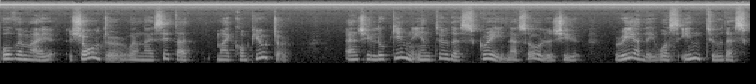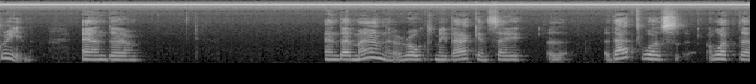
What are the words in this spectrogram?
over my shoulder when I sit at my computer and she looked in into the screen. I saw that she really was into the screen, and um, and the man wrote me back and say uh, that was what the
